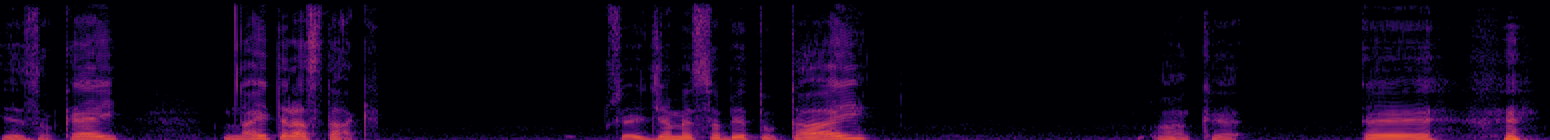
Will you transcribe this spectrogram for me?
jest ok. No i teraz tak. Przejdziemy sobie tutaj. Ok. Yy.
